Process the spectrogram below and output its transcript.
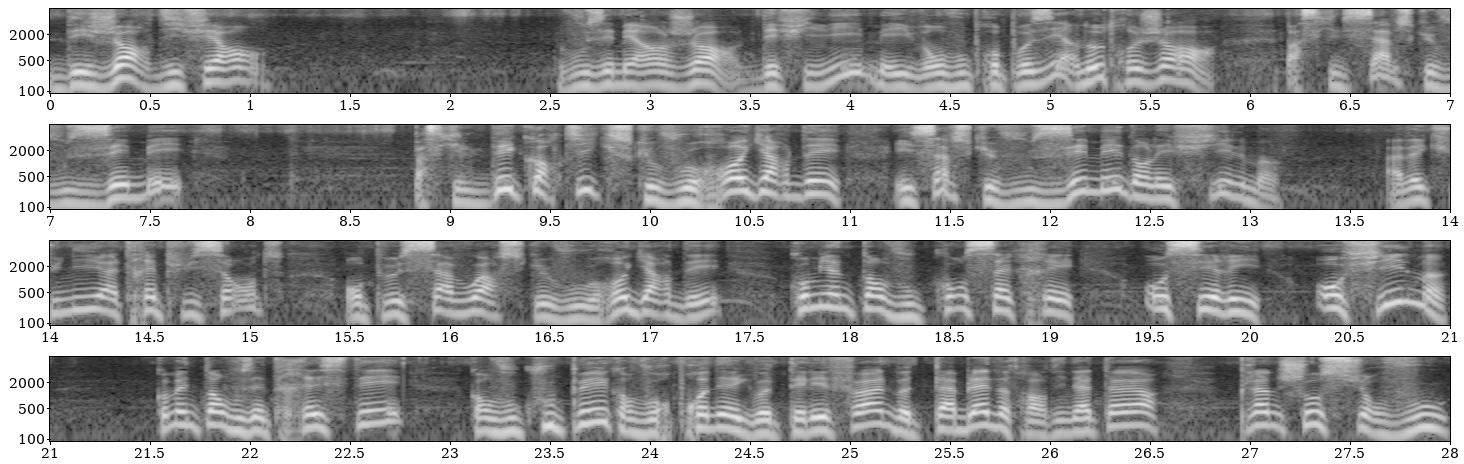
des genres différents. Vous aimez un genre défini, mais ils vont vous proposer un autre genre. Parce qu'ils savent ce que vous aimez, parce qu'ils décortiquent ce que vous regardez. Ils savent ce que vous aimez dans les films. Avec une IA très puissante, on peut savoir ce que vous regardez, combien de temps vous consacrez aux séries, aux films, combien de temps vous êtes resté quand vous coupez, quand vous reprenez avec votre téléphone, votre tablette, votre ordinateur, plein de choses sur vous.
